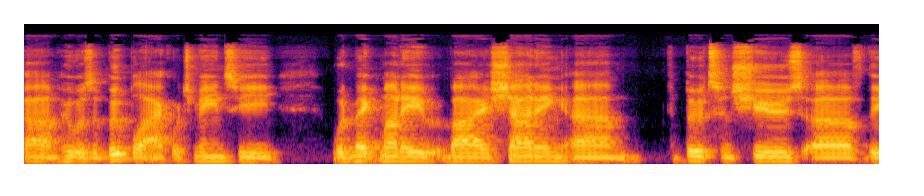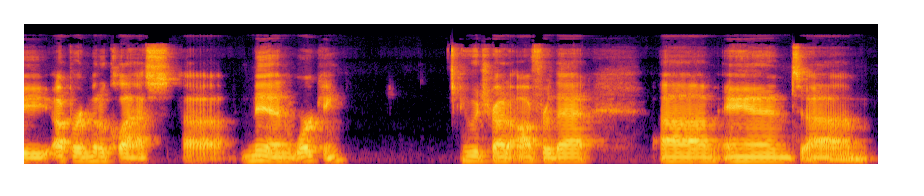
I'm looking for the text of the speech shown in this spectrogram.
um, who was a bootblack, which means he would make money by shining um, the boots and shoes of the upper middle class uh, men working. He would try to offer that. Um, and um,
